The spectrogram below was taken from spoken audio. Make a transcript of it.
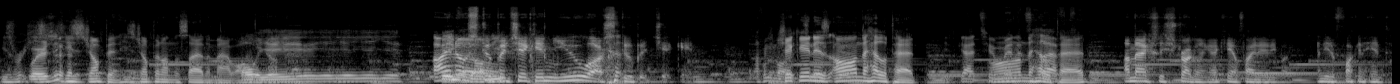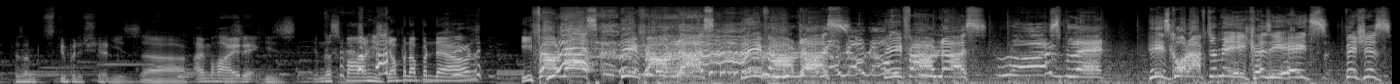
He's, he's Where is he? He's jumping. He's jumping on the side of the map. all Oh the yeah, yeah, yeah, yeah, yeah, yeah. I know, dummy. stupid chicken. You are stupid chicken. Chicken is on the helipad. He's got two On minutes the left. helipad. I'm actually struggling. I can't find anybody. I need a fucking hint because I'm stupid as shit. He's uh. I'm hiding. He's in the spawn. He's jumping up and down. He Found us! He found us! He found us! He found us! Run! Split! He's going after me because he hates fishes!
